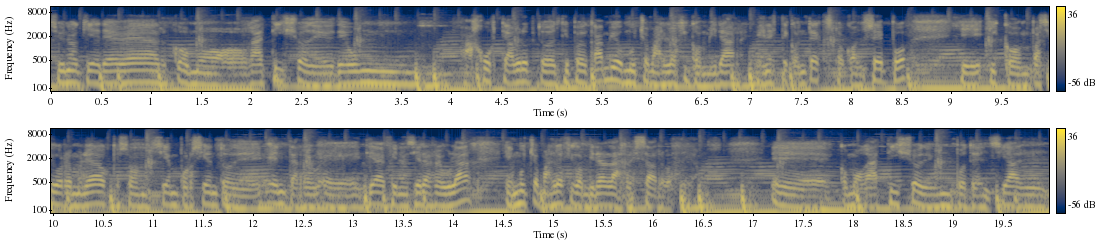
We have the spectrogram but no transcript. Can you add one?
si uno quiere ver como gatillo de, un ajuste abrupto del tipo de cambio, es mucho más lógico mirar en este contexto con CEPO y, con pasivos remunerados que son 100% de eh, entidades financieras reguladas, es mucho más lógico mirar las reservas, digamos, eh, como gatillo de un potencial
